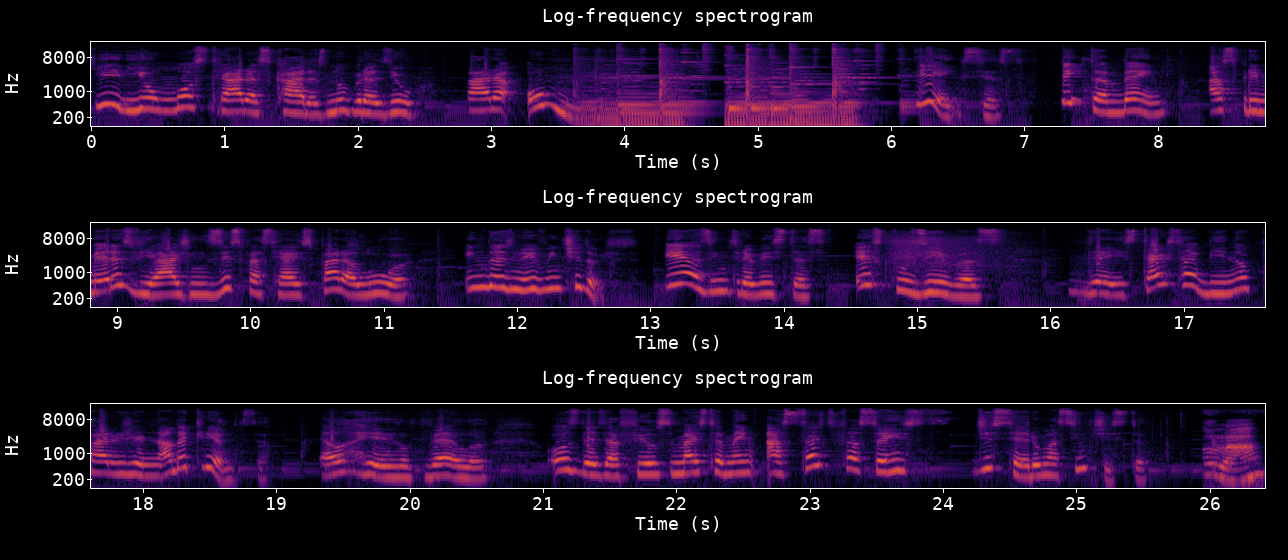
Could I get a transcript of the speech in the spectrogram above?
queriam mostrar as caras no Brasil para o mundo? Ciências. Tem também as primeiras viagens espaciais para a Lua em 2022 e as entrevistas exclusivas de Esther Sabino para o Jornal da Criança. Ela revela os desafios, mas também as satisfações de ser uma cientista. Olá,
